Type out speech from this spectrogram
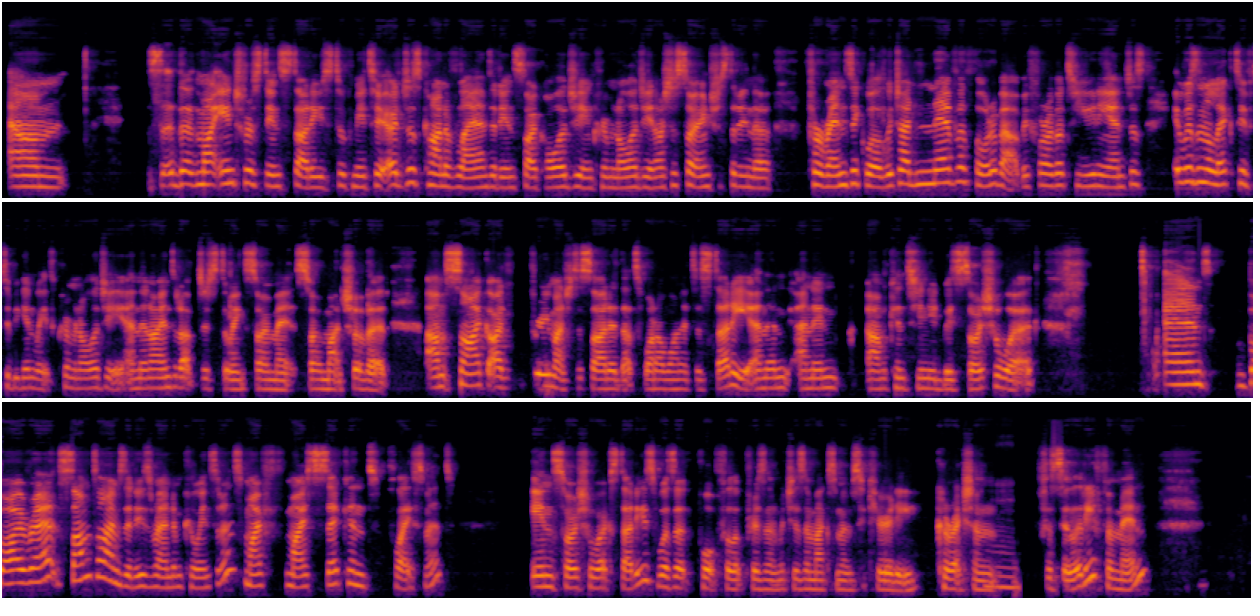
Um, so my interest in studies took me to it just kind of landed in psychology and criminology and i was just so interested in the forensic world, which I'd never thought about before I got to uni. And just it was an elective to begin with, criminology, and then I ended up just doing so much, so much of it. Um, psych, I pretty much decided that's what I wanted to study, and then and then um, continued with social work. And by ran- sometimes it is random coincidence. My my second placement in social work studies was at Port Phillip Prison, which is a maximum security correction mm. facility for men.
